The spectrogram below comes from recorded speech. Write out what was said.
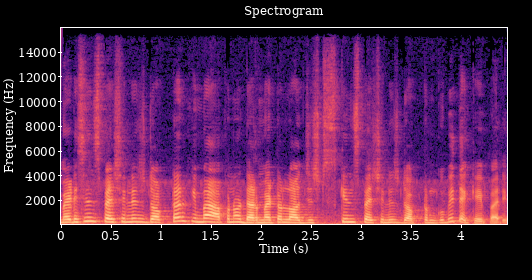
मेडिसिन स्पेशलिस्ट डॉक्टर कि आपनो डर्मेटोलॉजिस्ट स्किन स्पेशलिस्ट डॉक्टर को भी देखे पारे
